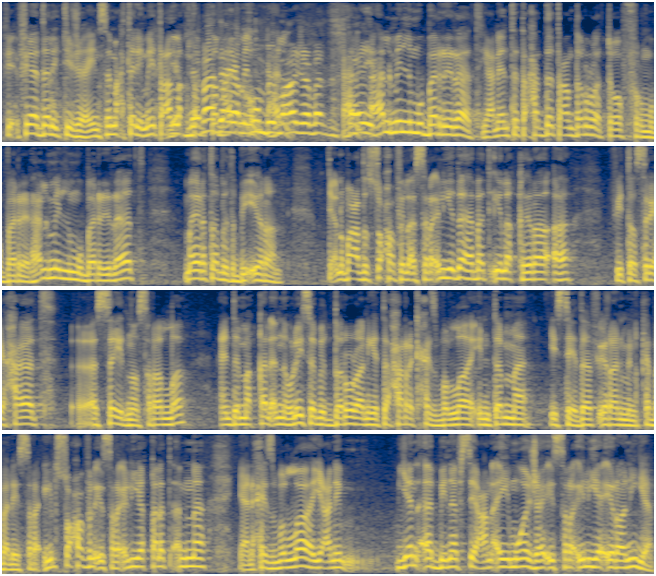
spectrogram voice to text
في, في هذا الاتجاه. إن سمحت لي ما يتعلق لماذا يقوم اسرائيل؟ هل, هل من المبررات؟ يعني أنت تحدثت عن ضرورة توفر مبرر، هل من المبررات ما يرتبط بإيران؟ لأن بعض الصحف الإسرائيلية ذهبت إلى قراءة في تصريحات السيد نصر الله عندما قال أنه ليس بالضرورة أن يتحرك حزب الله إن تم استهداف إيران من قبل إسرائيل، الصحف الإسرائيلية قالت أن يعني حزب الله يعني ينأى بنفسه عن أي مواجهة إسرائيلية إيرانية.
